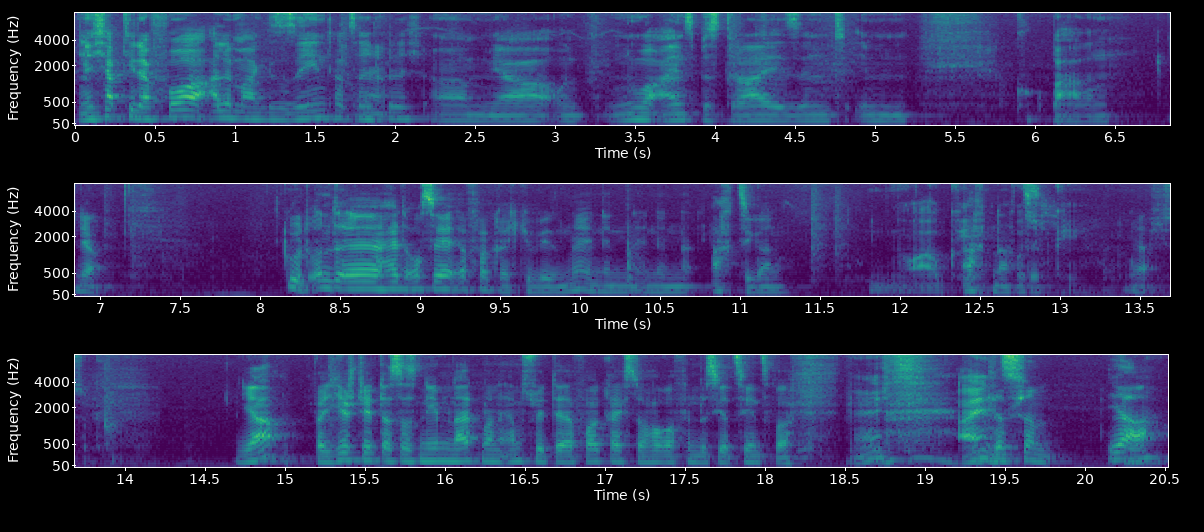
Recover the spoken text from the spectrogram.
Ich habe die davor alle mal gesehen tatsächlich. Ja, ähm, ja und nur eins bis drei sind im Guckbaren. Ja. Gut, und äh, halt auch sehr erfolgreich gewesen, ne? in, den, in den 80ern. Ja, okay. 88. Ist okay. Ja. Ist okay. Ja, weil hier steht, dass das neben Nightmare on Elm Street der erfolgreichste Horrorfilm des Jahrzehnts war. Echt? Eins? glaub schon. Ja.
